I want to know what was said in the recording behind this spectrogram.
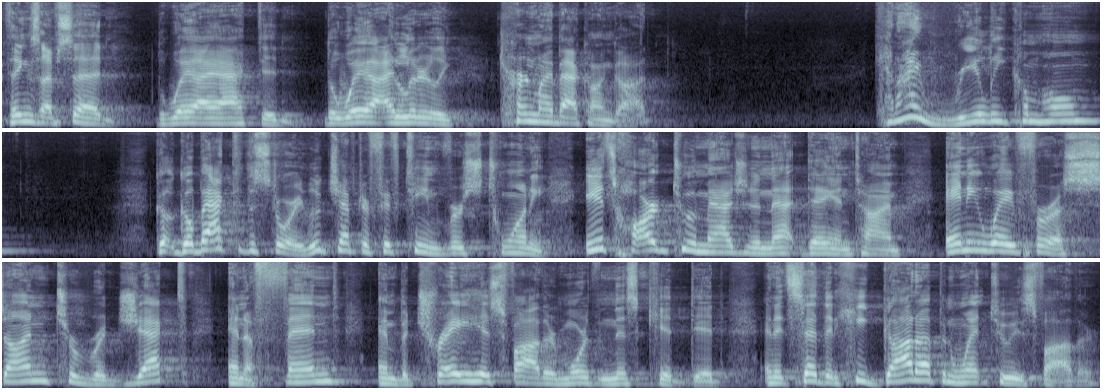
things I've said, the way I acted, the way I literally turned my back on God. Can I really come home? Go, go back to the story, Luke chapter 15, verse 20. It's hard to imagine in that day and time any way for a son to reject and offend and betray his father more than this kid did. And it said that he got up and went to his father.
